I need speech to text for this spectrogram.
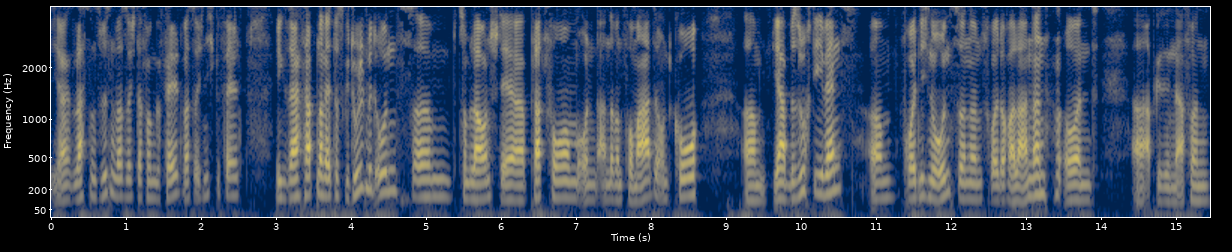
ja, lasst uns wissen, was euch davon gefällt, was euch nicht gefällt. Wie gesagt, habt noch etwas Geduld mit uns ähm, zum Launch der Plattform und anderen Formate und Co. Ähm, ja, besucht die Events, ähm, freut nicht nur uns, sondern freut auch alle anderen. Und äh, abgesehen davon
